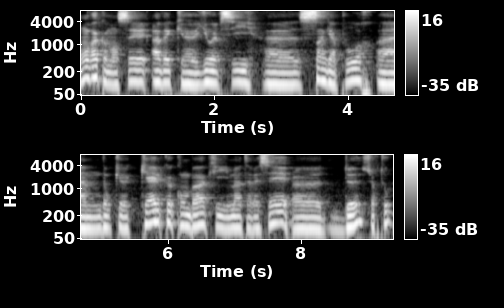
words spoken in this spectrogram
On va commencer avec euh, UFC euh, Singapour. Euh, donc euh, quelques combats qui m'intéressaient, euh, deux surtout.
